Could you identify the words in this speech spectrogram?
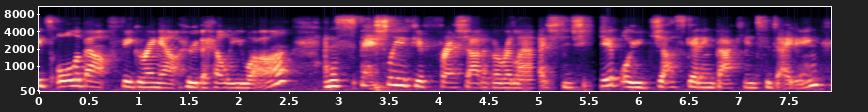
it's all about figuring out who the hell you are, and especially if you're fresh out of a relationship or you're just getting back into dating,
